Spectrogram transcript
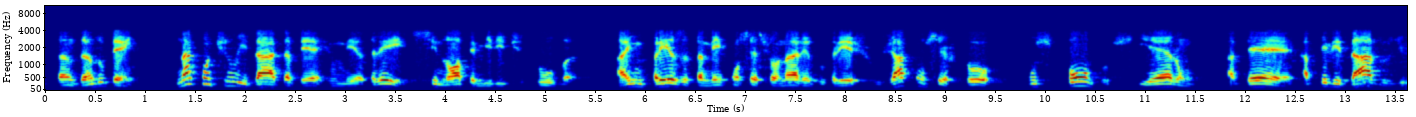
Está andando bem. Na continuidade da BR-163, Sinop Miritituba, a empresa também concessionária do trecho já consertou os pontos que eram até apelidados de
